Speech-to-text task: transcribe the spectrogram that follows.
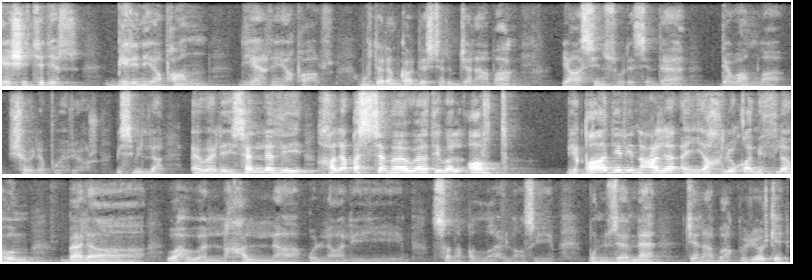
eşitidir. Birini yapan diğerini yapar. Muhterem kardeşlerim Cenab-ı Hak Yasin suresinde devamla şöyle buyuruyor. Bismillah. Eveleysellezî halakas semâvâti vel ard biqadirin ala en yahluqa mislehum bela ve huvel hallâkul alim. Sadakallahul azim. Bunun üzerine Cenab-ı Hak buyuruyor ki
